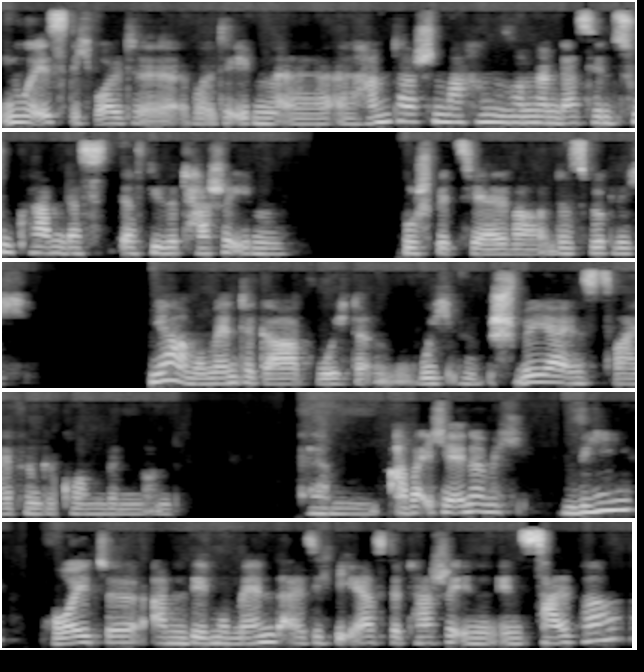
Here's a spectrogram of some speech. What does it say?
nur ist, ich wollte, wollte eben äh, äh Handtaschen machen, sondern dass hinzu kam, dass, dass diese Tasche eben so speziell war. Und das wirklich, ja, Momente gab, wo ich da, wo ich schwer ins Zweifeln gekommen bin. Und ähm, aber ich erinnere mich wie heute an den Moment, als ich die erste Tasche in, in Salpa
